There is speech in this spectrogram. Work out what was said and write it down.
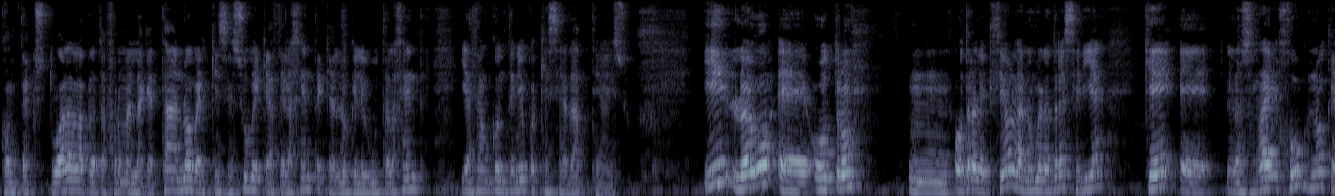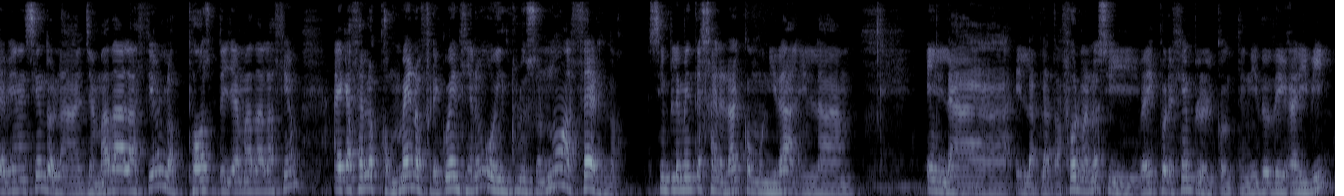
contextual a la plataforma en la que estás, ¿no? Ver qué se sube, qué hace la gente, qué es lo que le gusta a la gente y hacer un contenido pues, que se adapte a eso. Y luego, eh, otro, mm, otra lección, la número 3, sería que eh, los right hook, ¿no? que vienen siendo la llamada a la acción, los posts de llamada a la acción, hay que hacerlos con menos frecuencia, ¿no? O incluso no hacerlos, simplemente generar comunidad en la, en la, en la plataforma, ¿no? Si veis, por ejemplo, el contenido de Vee,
